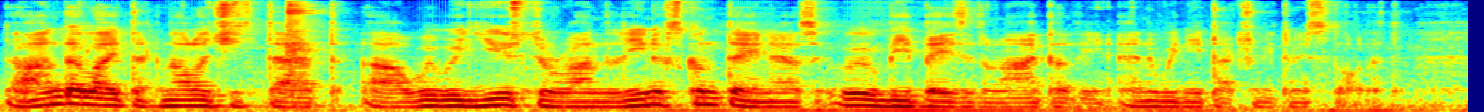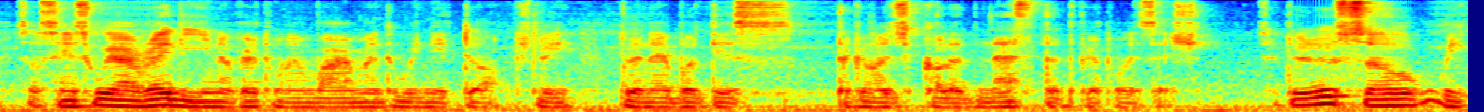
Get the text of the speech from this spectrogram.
the underlying technologies that uh, we will use to run Linux containers will be based on Hyper-V and we need actually to install it. So since we are already in a virtual environment, we need to actually to enable this technology called nested virtualization. So to do so, we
